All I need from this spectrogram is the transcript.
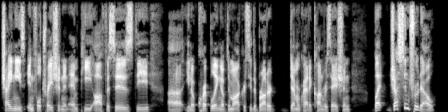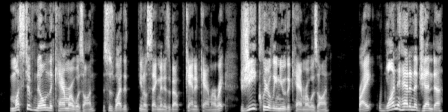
Chinese infiltration in MP offices, the uh, you know crippling of democracy, the broader democratic conversation. But Justin Trudeau must have known the camera was on. This is why the you know segment is about candid camera, right? Xi clearly knew the camera was on, right? One had an agenda,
